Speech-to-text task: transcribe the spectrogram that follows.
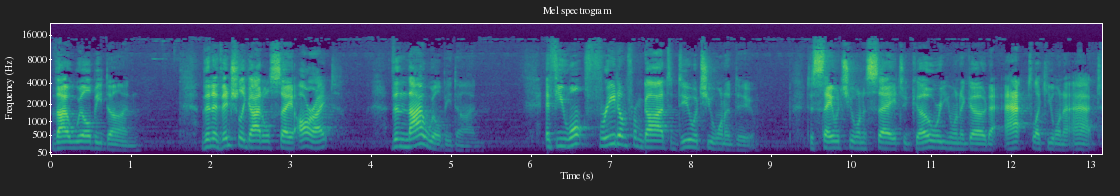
Thy will be done, then eventually God will say, All right, then Thy will be done. If you want freedom from God to do what you want to do, to say what you want to say, to go where you want to go, to act like you want to act,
